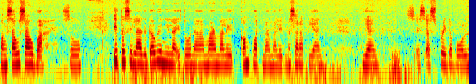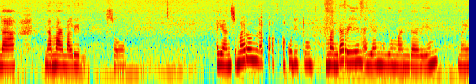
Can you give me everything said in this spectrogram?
pang sausaw ba. So, ito sila, gagawin nila ito na marmalade, kumquat marmalade. Masarap yan. Yan. It's a spreadable na na marmalade. So, ayan. So, mayroon ako dito mandarin. Ayan na yung mandarin. May,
